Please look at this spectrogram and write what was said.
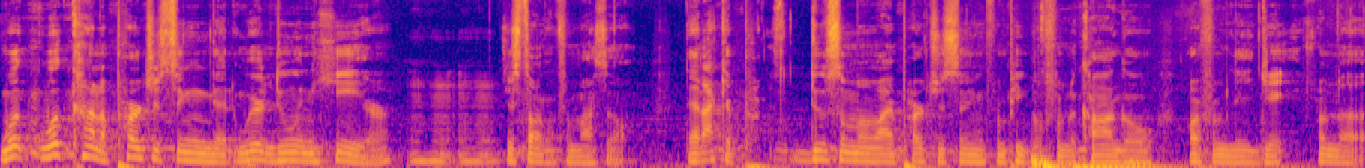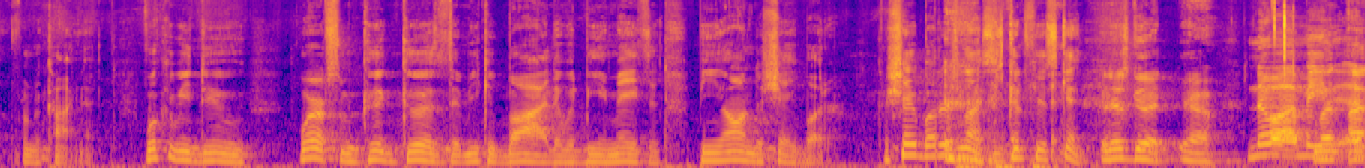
What what kind of purchasing that we're doing here? Mm-hmm. Mm-hmm. Just talking for myself, that I could do some of my purchasing from people from the Congo or from the from the from the continent. What could we do? Where are some good goods that we could buy that would be amazing beyond the shea butter? Because shea butter is nice; it's good for your skin. It is good. Yeah. No, I mean, but I, I,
